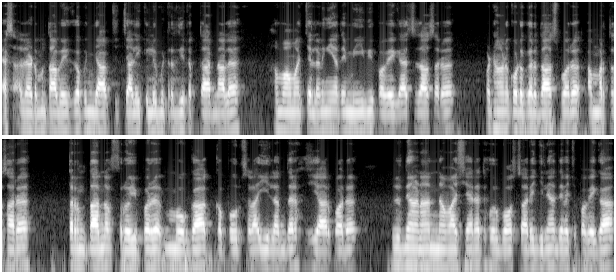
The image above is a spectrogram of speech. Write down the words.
ਇਸ ਅਲਰਟ ਮੁਤਾਬਕ ਪੰਜਾਬ 'ਚ 40 ਕਿਲੋਮੀਟਰ ਦੀ ਰਫ਼ਤਾਰ ਨਾਲ ਹਵਾਵਾਂ ਚੱਲਣਗੀਆਂ ਤੇ ਮੀਂਹ ਵੀ ਪਵੇਗਾ। ਇਸ ਦਾ ਅਸਰ ਪਠਾਨਕੋਟ, ਗੁਰਦਾਸਪੁਰ, ਅੰਮ੍ਰਿਤਸਰ, ਤਰਨਤਾਰਨ, ਫਿਰੋਜ਼ਪੁਰ, ਮੋਗਾ, ਕਪੂਰਥਲਾ, ਜਲੰਧਰ, ਹੁਸ਼ਿਆਰਪੁਰ, ਲੁਧਿਆਣਾ, ਨਵਾਂ ਸ਼ਹਿਰ ਅਤੇ ਹੋਰ ਬਹੁਤ ਸਾਰੇ ਜ਼ਿਲ੍ਹਿਆਂ ਦੇ ਵਿੱਚ ਪਵੇਗਾ।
